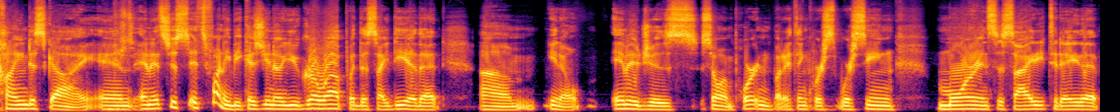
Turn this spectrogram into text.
kindest guy, and and it's just it's funny because you know you grow up with this idea that um, you know image is so important, but I think we're we're seeing more in society today that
